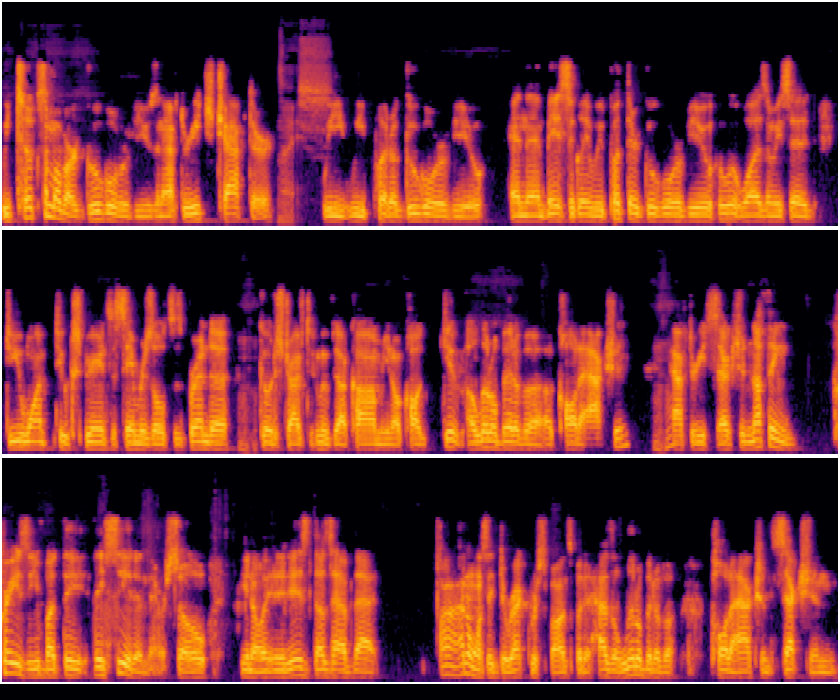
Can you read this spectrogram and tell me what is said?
We took some of our Google reviews, and after each chapter, Nice. we we put a Google review, and then basically we put their Google review, who it was, and we said, "Do you want to experience the same results as Brenda? Mhm. Go to strive2move.com. You know, call give a little bit of a, a call to action Mhm. after each section. Nothing crazy, but they they see it in there. So you know, it is does have that. I don't want to say direct response, but it has a little bit of a call to action section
